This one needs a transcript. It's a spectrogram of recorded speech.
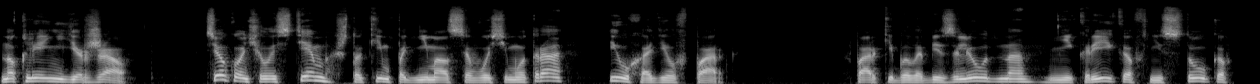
но клей не держал. Все кончилось тем, что Ким поднимался в восемь утра и уходил в парк. Парке было безлюдно, ни криков, ни стуков,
